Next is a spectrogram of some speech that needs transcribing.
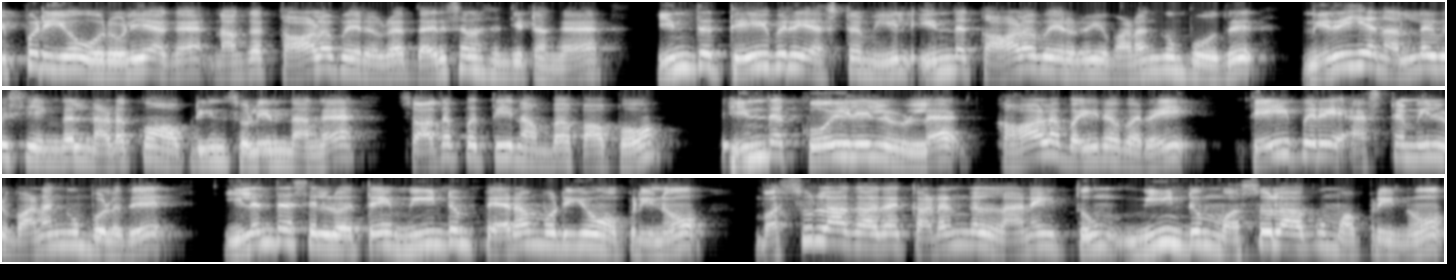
எப்படியோ ஒரு வழியாக நாங்க காலபைரவரை தரிசனம் செஞ்சிட்டாங்க. இந்த தேய்பிரை அஷ்டமியில் இந்த காலபைரவரை வணங்கும் போது நிறைய நல்ல விஷயங்கள் நடக்கும் அப்படின்னு சொல்லியிருந்தாங்க. ஸோ அதை பத்தி நம்ம பார்ப்போம். இந்த கோயிலில் உள்ள கால பைரவரை தேய்பிறை அஷ்டமியில் வணங்கும் பொழுது இழந்த செல்வத்தை மீண்டும் பெற முடியும் அப்படின்னும் வசூலாகாத கடன்கள் அனைத்தும் மீண்டும் வசூலாகும் அப்படின்னும்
